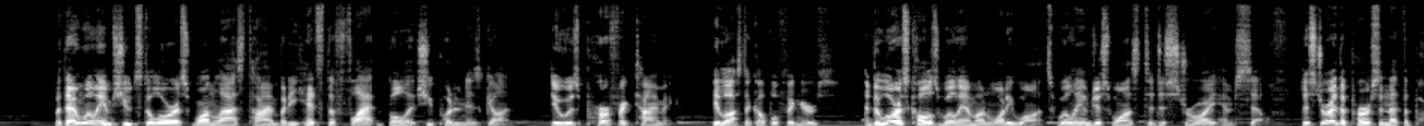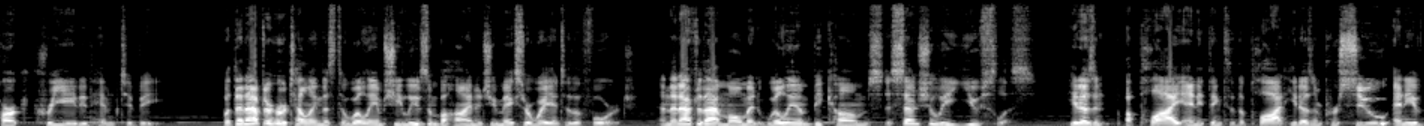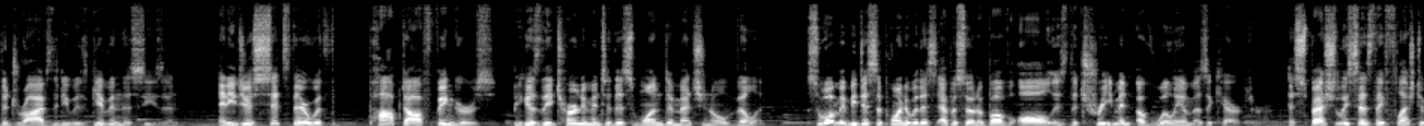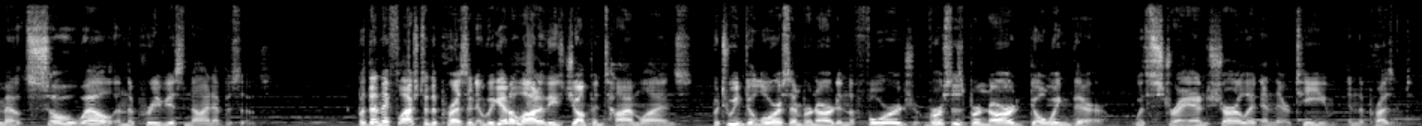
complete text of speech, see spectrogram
But then William shoots Dolores one last time, but he hits the flat bullet she put in his gun. It was perfect timing. He lost a couple fingers, and Dolores calls William on what he wants. William just wants to destroy himself. Destroy the person that the park created him to be. But then after her telling this to William, she leaves him behind and she makes her way into the forge. And then after that moment, William becomes essentially useless. He doesn't apply anything to the plot, he doesn't pursue any of the drives that he was given this season, and he just sits there with popped off fingers because they turned him into this one dimensional villain. So, what made me disappointed with this episode above all is the treatment of William as a character, especially since they fleshed him out so well in the previous nine episodes. But then they flash to the present, and we get a lot of these jump in timelines between Dolores and Bernard in the Forge versus Bernard going there with Strand, Charlotte, and their team in the present.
